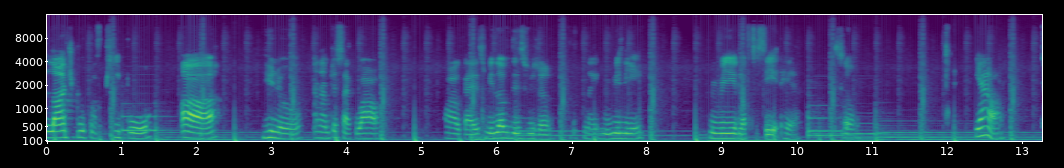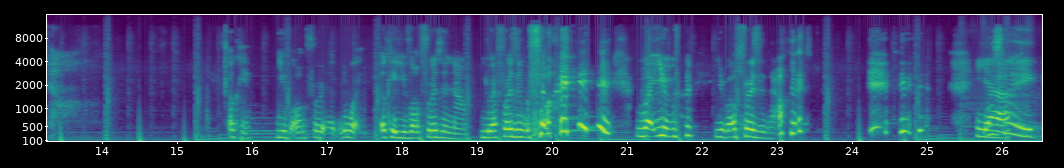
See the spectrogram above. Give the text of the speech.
large group of people are you know and I'm just like wow wow guys we love this vision. Like we really we really love to see it here. So yeah. Okay you've unfrozen what okay you've unfrozen now. You were frozen before but you've you've unfrozen now. Yeah. Like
